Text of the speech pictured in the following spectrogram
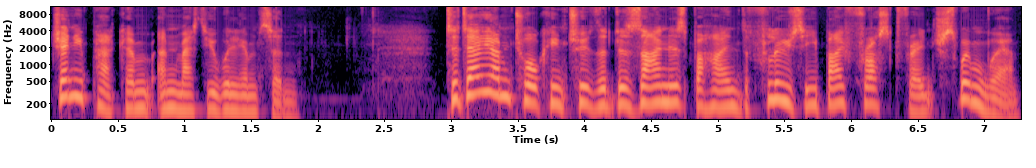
Jenny Packham, and Matthew Williamson. Today I'm talking to the designers behind the Floozie by Frost French swimwear.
